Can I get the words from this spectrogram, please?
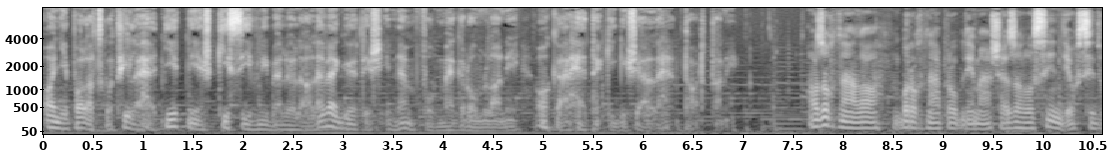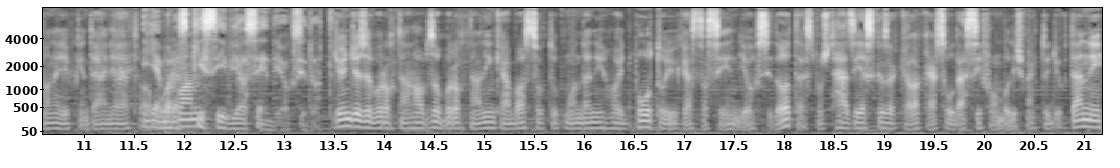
annyi palackot ki lehet nyitni, és kiszívni belőle a levegőt, és így nem fog megromlani, akár hetekig is el lehet tartani. Azoknál a boroknál problémás ez, ahol széndiokszid van egyébként elnyeletve Igen, mert ez kiszívja a széndiokszidot. Gyöngyöző boroknál, habzóboroknál inkább azt szoktuk mondani, hogy pótoljuk ezt a széndiokszidot, ezt most házi eszközökkel, akár szódás szifonból is meg tudjuk tenni,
